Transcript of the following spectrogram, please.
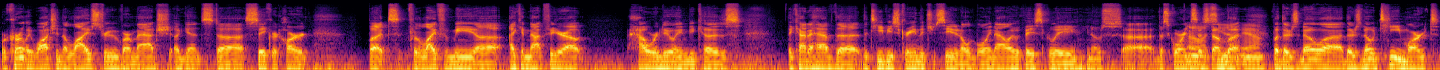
we're currently watching the live stream of our match against uh, Sacred Heart, but for the life of me, uh, I cannot figure out how we're doing because they kind of have the the TV screen that you see in an old bowling alley with basically you know uh, the scoring oh, system, but that, yeah. but there's no uh, there's no team marked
